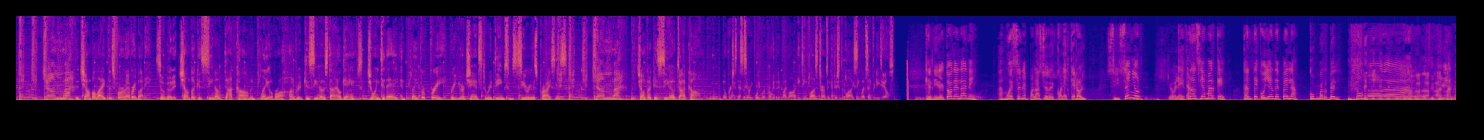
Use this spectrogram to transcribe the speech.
The Chumba life is for everybody. So go to ChumbaCasino.com and play over 100 casino-style games. Join today and play for free for your chance to redeem some serious prizes. ChumbaCasino.com. No purchase necessary. Void where prohibited by law. 18 plus terms and conditions apply. See website for details. Que el director del ANE almuerce en el Palacio del Colesterol. Sí, señor. Qué Francia Márquez cante collar de pela con Marvel. ¡No joda!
